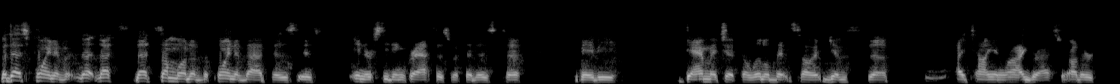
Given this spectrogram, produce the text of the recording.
But that's point of it. That, that's that's somewhat of the point of that is is interseeding grasses with it is to maybe damage it a little bit so it gives the Italian ryegrass or other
